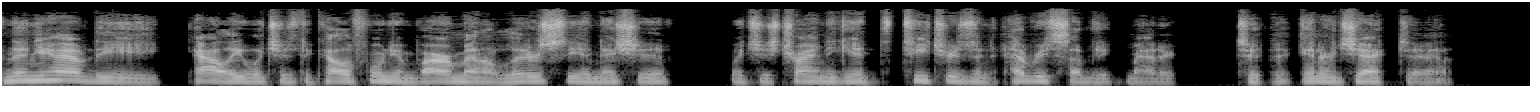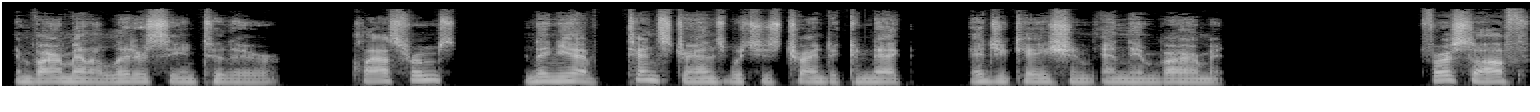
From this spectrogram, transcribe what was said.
And then you have the CELI, which is the California Environmental Literacy Initiative, which is trying to get teachers in every subject matter to interject uh, environmental literacy into their classrooms. And then you have 10 strands, which is trying to connect education and the environment. First off,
